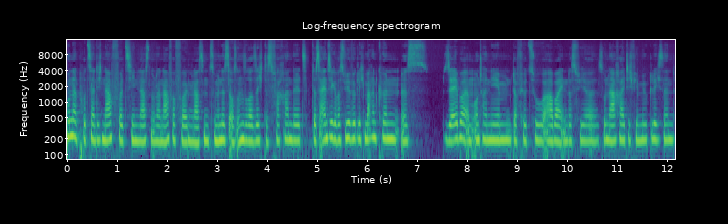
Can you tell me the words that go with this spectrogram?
hundertprozentig nachvollziehen lassen oder nachverfolgen lassen, zumindest aus unserer Sicht des Fachhandels. Das Einzige, was wir wirklich machen können, ist selber im Unternehmen dafür zu arbeiten, dass wir so nachhaltig wie möglich sind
